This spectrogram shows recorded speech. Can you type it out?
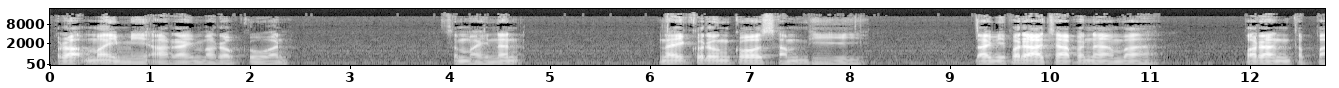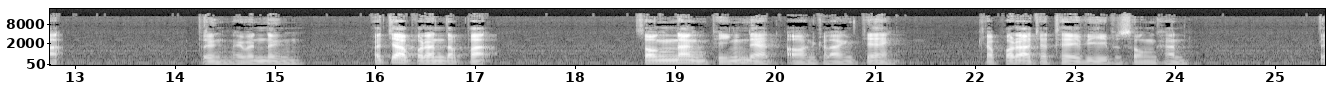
เพราะไม่มีอะไรมารบกวน สมัยนั้น ในกรุงโกสัมพี ได้มีพระราชาพระนามว่า ปรันตปะ ซึ่งในวันหนึ่ง พระเจ้าปรันตปะ ทรงนั่งผิงแดดอ่อนกลางแจ้ง กับพระราชเทวีผู้ทรงคันแต่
